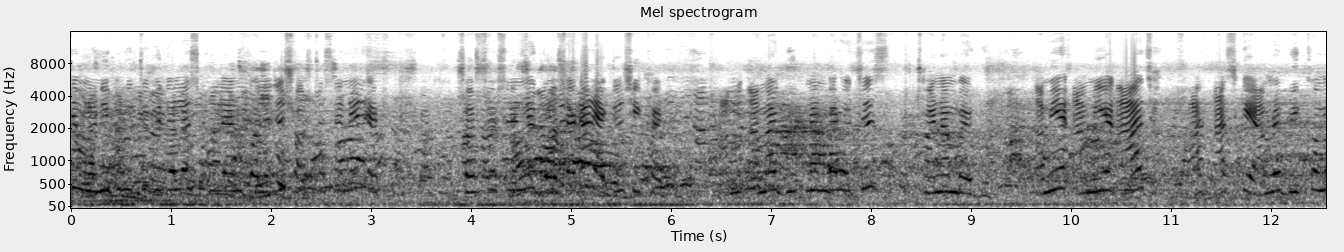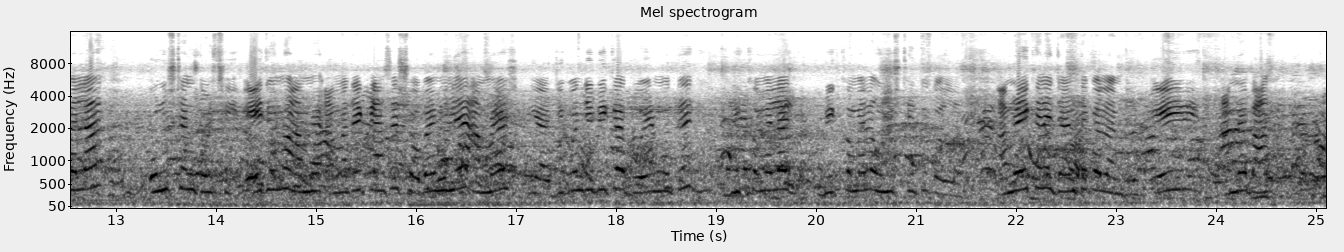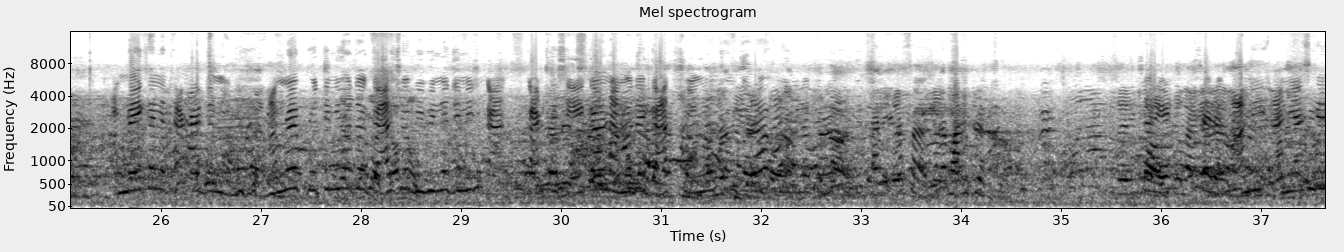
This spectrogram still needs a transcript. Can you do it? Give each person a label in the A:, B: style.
A: হচ্ছে মণিপুর উচ্চ বিদ্যালয় স্কুল অ্যান্ড কলেজের ষষ্ঠ শ্রেণির এক ষষ্ঠ শ্রেণির দশ একজন শিক্ষার্থী। আমার গ্রুপ নাম্বার হচ্ছে ছয় নাম্বার গ্রুপ আজকে আমরা বৃক্ষ মেলা অনুষ্ঠান করছি এই জন্য আমরা আমাদের ক্লাসের সবাই মিলে আমরা জীবন জীবিকা বইয়ের মধ্যে বৃক্ষ মেলা বৃক্ষ মেলা অনুষ্ঠিত করলাম আমরা এখানে জানতে পারলাম যে এই আমরা বা- আমরা এখানে থাকার জন্য আমরা প্রতিনিয়ত গাছ ও বিভিন্ন জিনিস কাটতেছি এই কারণে আমাদের গাছ সংরক্ষণ করা আমি আমি আজকে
